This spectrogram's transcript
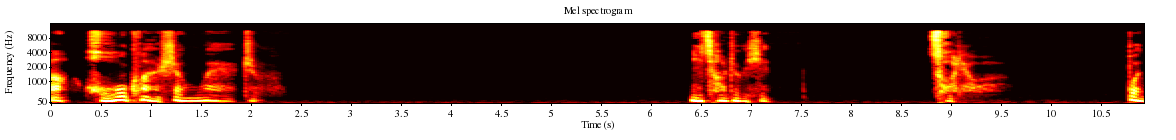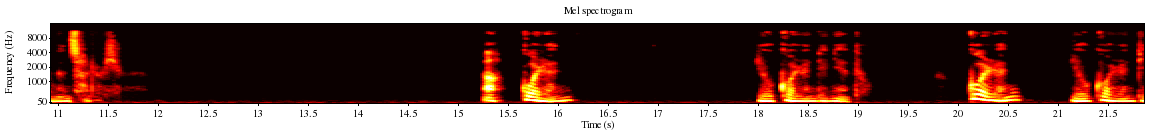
啊，何况身外之物？你操这个心，错了啊！不能操这个心啊！过人有过人的念头，过人有过人的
